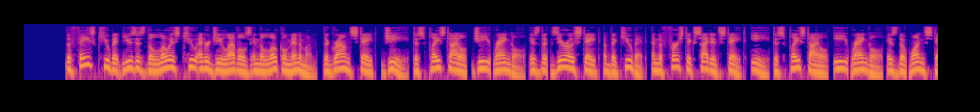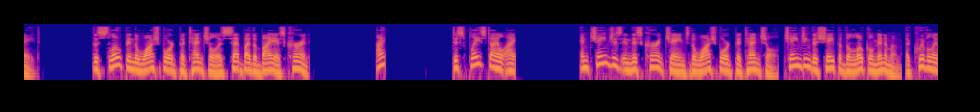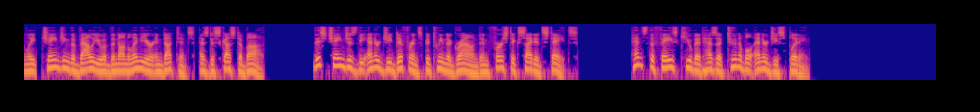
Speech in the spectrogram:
The phase qubit uses the lowest two energy levels in the local minimum. The ground state G G rangle is the zero state of the qubit, and the first excited state E E rangle is the one state. The slope in the washboard potential is set by the bias current display style i and changes in this current change the washboard potential, changing the shape of the local minimum equivalently, changing the value of the nonlinear inductance, as discussed above. This changes the energy difference between the ground and first excited states. Hence the phase qubit has a tunable energy splitting.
